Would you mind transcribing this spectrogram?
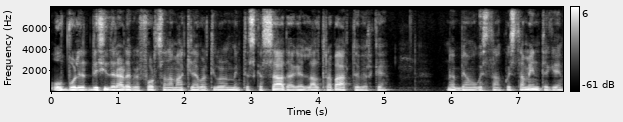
o voler desiderare per forza una macchina particolarmente scassata, che è l'altra parte, perché noi abbiamo questa, questa mente che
